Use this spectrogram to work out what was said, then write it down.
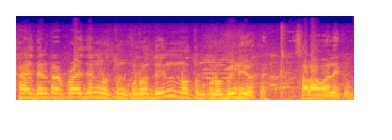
শাহিদ এন্টারপ্রাইজের নতুন কোনো দিন, নতুন কোনো ভিডিওতে। সালাম আলাইকুম।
